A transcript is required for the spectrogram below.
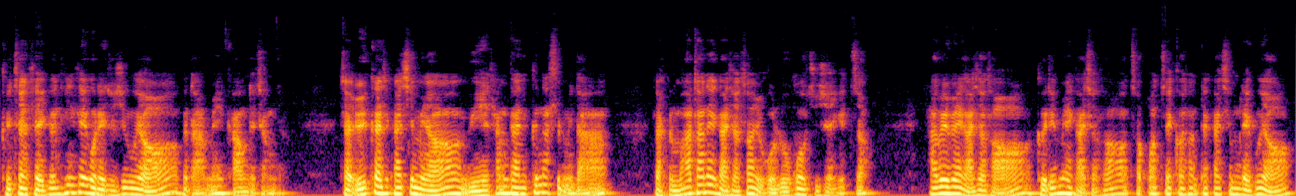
글자 색은 흰색으로 해주시고요. 그 다음에 가운데 정렬. 자, 여기까지 가시면 위에 상단이 끝났습니다. 자, 그럼 하단에 가셔서 요거 로고 주셔야겠죠? 삽입에 가셔서 그림에 가셔서 첫 번째 거 선택하시면 되고요.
